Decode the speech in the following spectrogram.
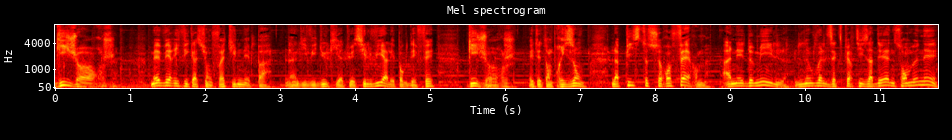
Guy Georges. Mais vérification faite, il n'est pas l'individu qui a tué Sylvie à l'époque des faits. Guy Georges était en prison. La piste se referme. Année 2000, les nouvelles expertises ADN sont menées.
